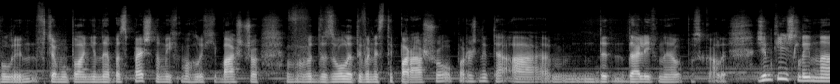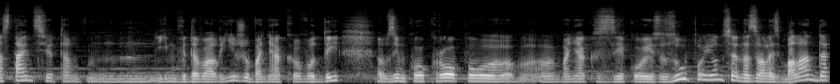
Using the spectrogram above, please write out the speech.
були в цьому плані небезпечними. Їх могли хіба що дозволити винести парашу опорожнити, а далі їх не опускали. Жінки йшли на станцію, там їм видавали їжу, баняк води, взимку окропу, баняк з якоюсь зупою. Це називалась баланда,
